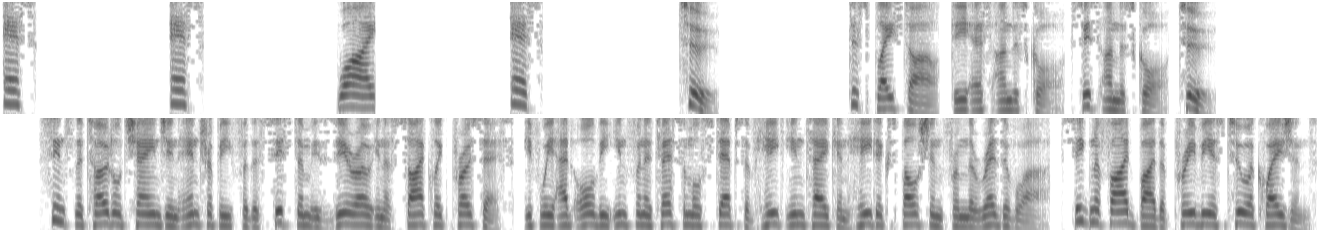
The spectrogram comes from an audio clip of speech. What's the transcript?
s s y s two display style ds underscore cis underscore two. Since the total change in entropy for the system is zero in a cyclic process, if we add all the infinitesimal steps of heat intake and heat expulsion from the reservoir, signified by the previous two equations,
